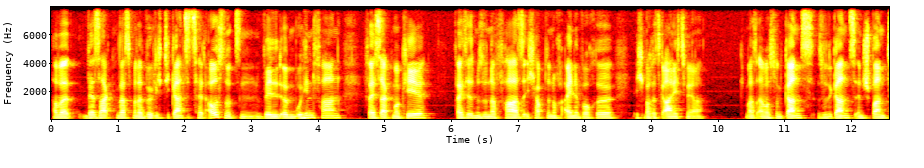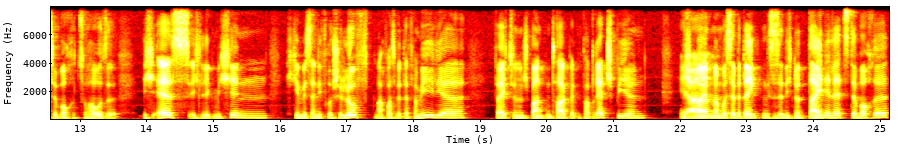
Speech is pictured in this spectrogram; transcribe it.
Aber wer sagt denn, dass man da wirklich die ganze Zeit ausnutzen will, irgendwo hinfahren? Vielleicht sagt man, okay, vielleicht ist man so in einer Phase, ich habe nur noch eine Woche, ich mache jetzt gar nichts mehr. Ich mache einfach so, ein ganz, so eine ganz entspannte Woche zu Hause. Ich esse, ich lege mich hin, ich gehe ein bisschen an die frische Luft, mache was mit der Familie, vielleicht so einen entspannten Tag mit ein paar Brettspielen. Ich Ja, meine, man muss ja bedenken, es ist ja nicht nur deine letzte Woche,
